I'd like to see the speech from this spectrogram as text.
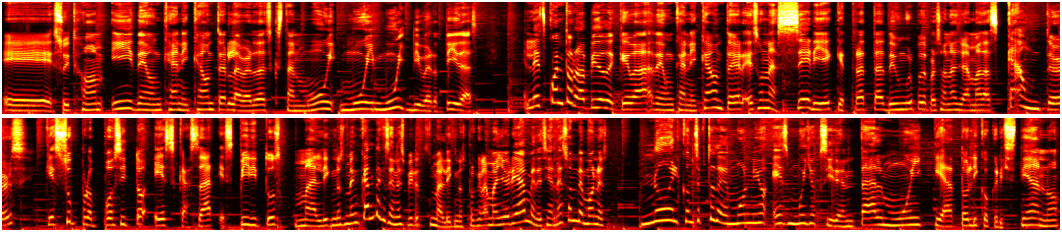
eh, Sweet Home y The Uncanny Counter, la verdad es que están muy, muy, muy divertidas. Les cuento rápido de qué va de un Canny Counter. Es una serie que trata de un grupo de personas llamadas Counters, que su propósito es cazar espíritus malignos. Me encanta que sean espíritus malignos, porque la mayoría me decían, son demonios. No, el concepto de demonio es muy occidental, muy católico cristiano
